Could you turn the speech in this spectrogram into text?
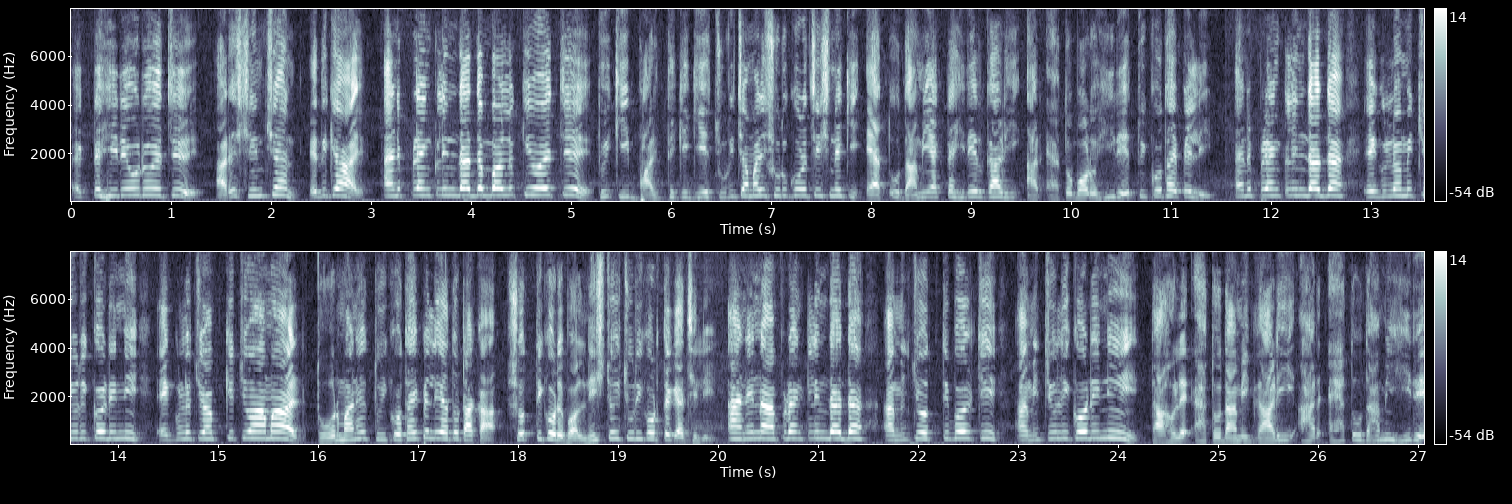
একটা হিরেও রয়েছে। আরে শিনচ্যান এদিকে আয়। আরে ফ্র্যাঙ্কলিন দাদা, বলো কি হয়েছে? তুই কি বাড়ি থেকে গিয়ে চুরি চামারি শুরু করেছিস নাকি? এত দামি একটা হীরের গাড়ি আর এত বড় হিরে তুই কোথায় পেলি? আরে ফ্র্যাঙ্কলিন দাদা, এগুলো আমি চুরি করিনি। এগুলো সব কিছু আমার। তোর মানে তুই কোথায় পেলি এত টাকা? সত্যি করে বল, নিশ্চয়ই চুরি করতে গেছিলি। আরে না ফ্র্যাঙ্কলিন দাদা, আমি সত্যি বলছি, আমি চুরি করিনি। তাহলে এত দামি গাড়ি আর এত দামি হিরে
